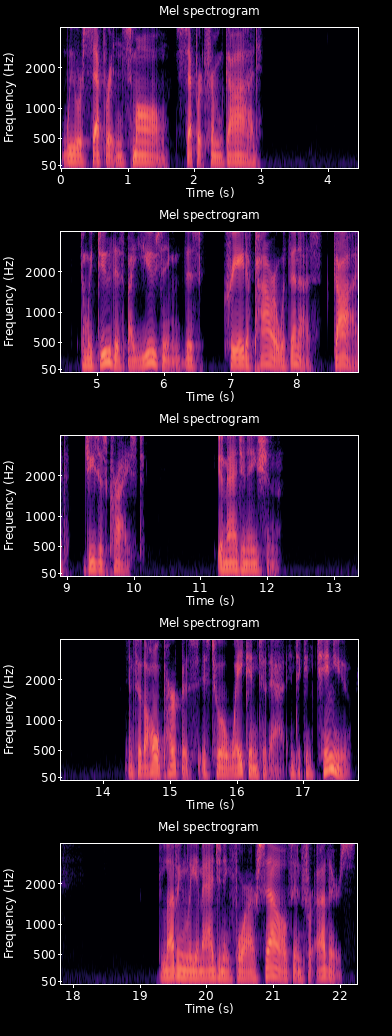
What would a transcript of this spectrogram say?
we were separate and small, separate from God. And we do this by using this creative power within us, God, Jesus Christ imagination. And so the whole purpose is to awaken to that and to continue lovingly imagining for ourselves and for others,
